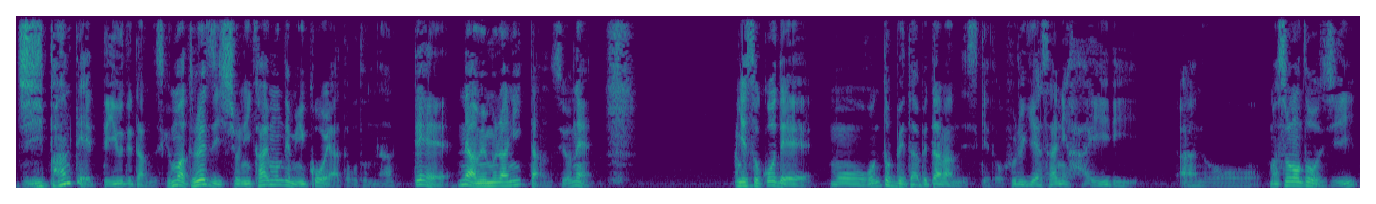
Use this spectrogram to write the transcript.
ジーパンってって言うてたんですけど、まあとりあえず一緒に買い物でも行こうやってことになって、で、アメ村に行ったんですよね。で、そこで、もうほんとベタベタなんですけど、古着屋さんに入り、あの、まあ、その当時、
